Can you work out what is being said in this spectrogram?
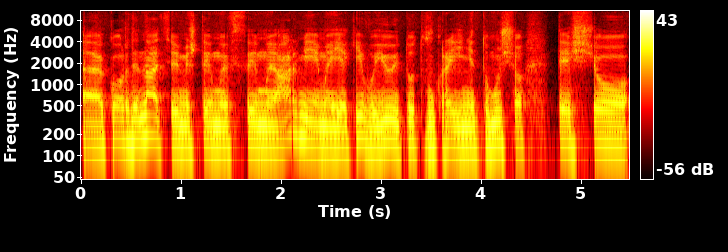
е, координацію між тими всіми арміями, які воюють тут в Україні, тому що те, що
